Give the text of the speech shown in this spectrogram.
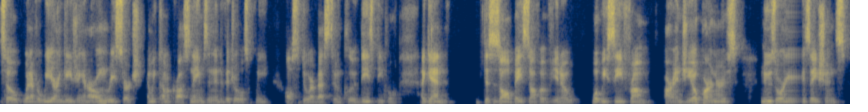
So whenever we are engaging in our own research and we come across names and individuals, we also do our best to include these people. Again, this is all based off of you know what we see from our NGO partners, news organizations,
